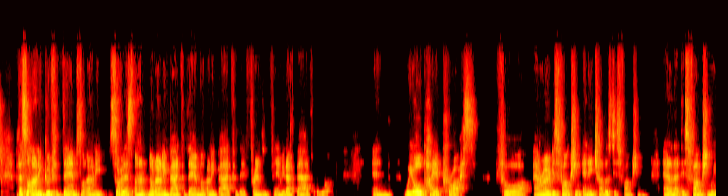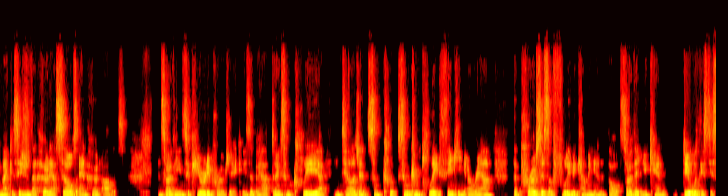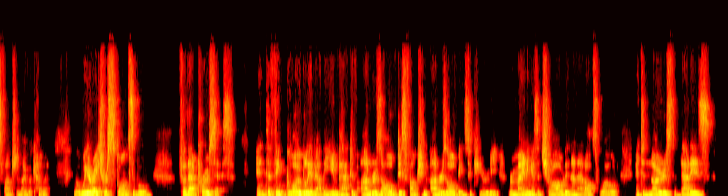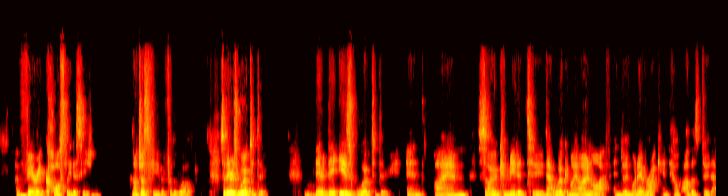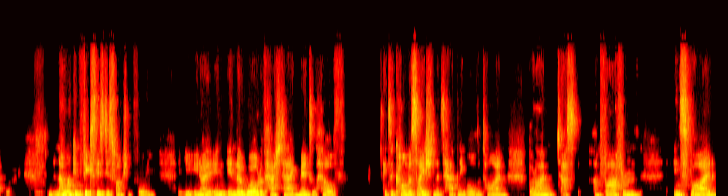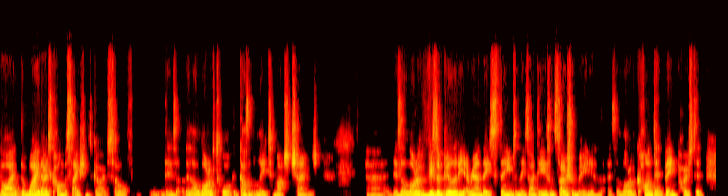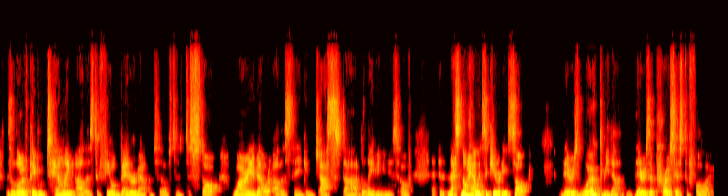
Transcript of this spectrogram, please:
But that's not only good for them. It's not only sorry. That's not only bad for them. Not only bad for their friends and family. That's bad for the world. And we all pay a price for our own dysfunction and each other's dysfunction out of that dysfunction, we make decisions that hurt ourselves and hurt others. And so the Insecurity Project is about doing some clear, intelligent, some, some complete thinking around the process of fully becoming an adult so that you can deal with this dysfunction overcome it. But we are each responsible for that process and to think globally about the impact of unresolved dysfunction, unresolved insecurity, remaining as a child in an adult's world, and to notice that that is a very costly decision, not just for you, but for the world. So there is work to do. There, there is work to do. And I am so committed to that work in my own life and doing whatever I can to help others do that work. No one can fix this dysfunction for you. You know, in, in the world of hashtag mental health, it's a conversation that's happening all the time, but I'm just, I'm far from inspired by the way those conversations go so often. There's, there's a lot of talk that doesn't lead to much change. Uh, there's a lot of visibility around these themes and these ideas on social media. There's a lot of content being posted. There's a lot of people telling others to feel better about themselves, to, to stop worrying about what others think and just start believing in yourself. And that's not how insecurity is solved. There is work to be done, there is a process to follow.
